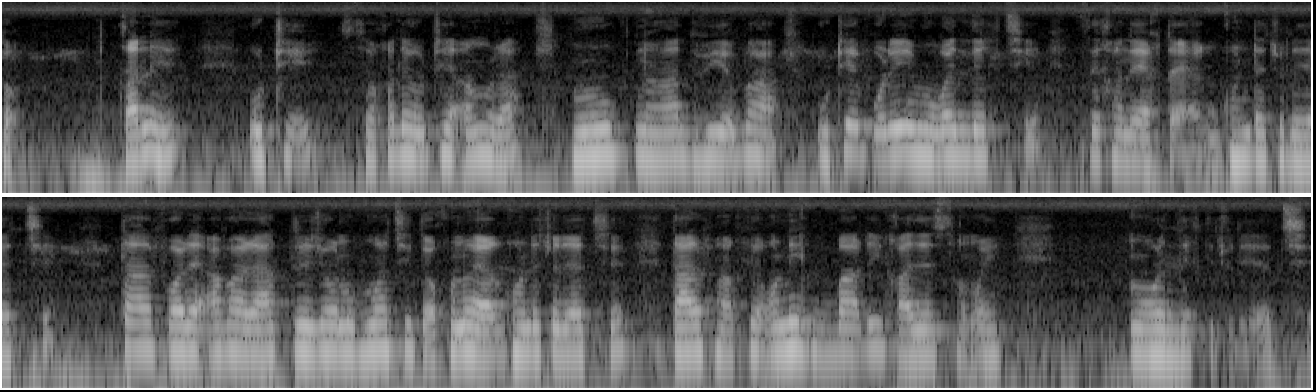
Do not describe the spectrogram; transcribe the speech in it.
সকালে উঠে সকালে উঠে আমরা মুখ, না ধুয়ে বা উঠে পড়েই মোবাইল দেখছি, সেখানে একটা এক ঘণ্টা চলে যাচ্ছে। তারপরে আবার রাত্রে যখন ঘুমাচ্ছি তখনও এক ঘণ্টা চলে যাচ্ছে। তার ফাঁকে অনেকবারই কাজের সময় মোবাইল দেখতে চলে যাচ্ছে।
